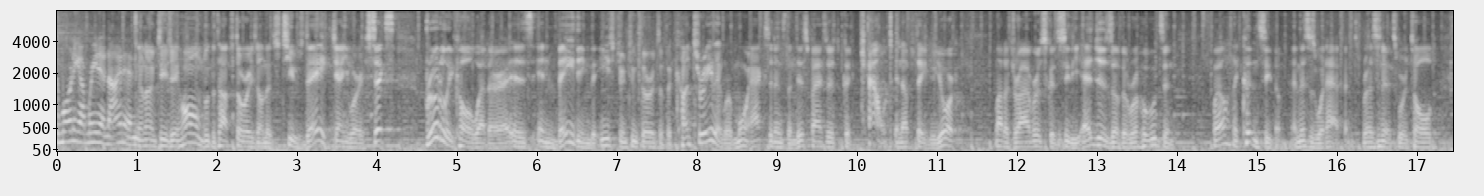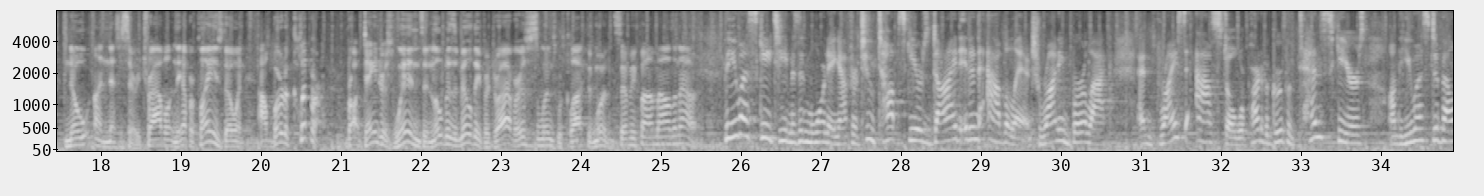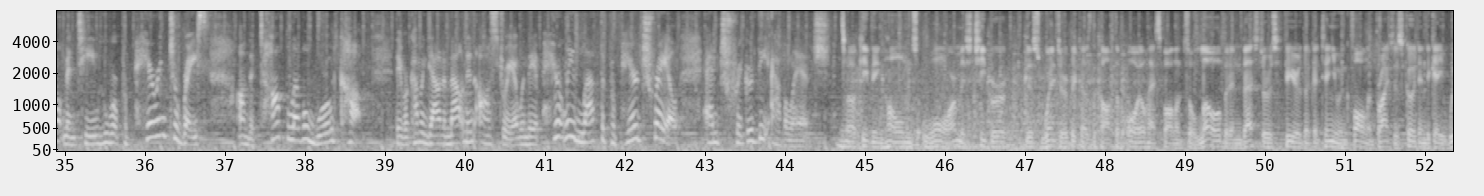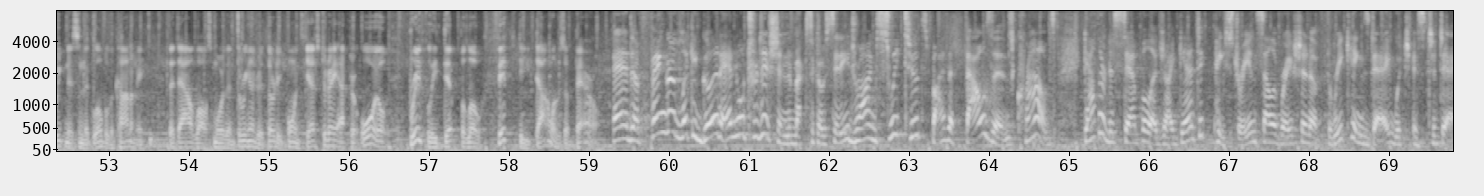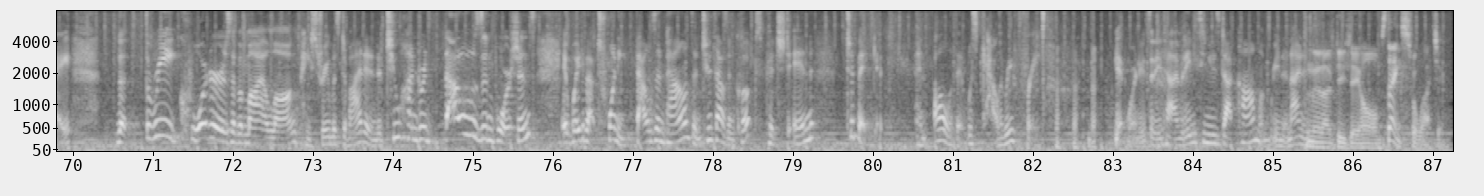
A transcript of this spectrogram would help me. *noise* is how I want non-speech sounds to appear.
Good morning, I'm Reena Ninan. And I'm TJ Holmes with the top stories on this Tuesday, January 6th. Brutally cold weather is invading the eastern two thirds of the country. There were more accidents than dispatchers could count in upstate New York. A lot of drivers could see the edges of the roads and well, they couldn't see them, and this is what happened. Residents were told no unnecessary travel. In the upper plains, though, an Alberta Clipper brought dangerous winds and low visibility for drivers. Winds were clocked at more than 75 miles an hour. The U.S. ski team is in mourning after two top skiers died in an avalanche. Ronnie Berlack and Bryce Astle were part of a group of 10 skiers on the U.S. development team who were preparing to race on the top level World Cup. They were coming down a mountain in Austria when they apparently left the prepared trail and triggered the avalanche. Well, keeping homes warm is cheaper this winter because the cost of oil has fallen so low, but investors fear the continuing fall in prices could indicate weakness in the global economy. The Dow lost more than 330 points yesterday after oil briefly dipped below $50 a barrel. And a finger licking good annual tradition in Mexico City, drawing sweet tooths by the thousands. Crowds gathered to sample a gigantic pastry in celebration of Three Kings Day which is today. The three quarters of a mile long pastry was divided into 200,000 portions. It weighed about 20,000 pounds, and 2,000 cooks pitched in to bake it. And all of it was calorie free. *laughs* Get more news anytime at abcnews.com. I'm Reena Ninan. And I'm TJ Holmes. Thanks for watching.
